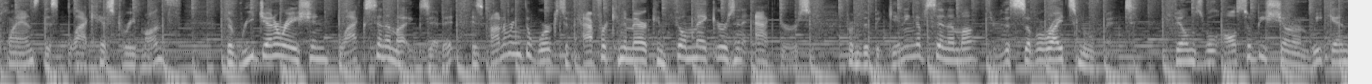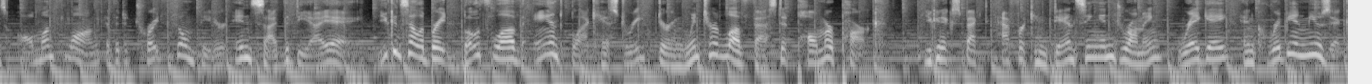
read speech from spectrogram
plans this Black History Month. The Regeneration Black Cinema exhibit is honoring the works of African American filmmakers and actors from the beginning of cinema through the civil rights movement. Films will also be shown on weekends all month long at the Detroit Film Theater inside the DIA. You can celebrate both love and black history during Winter Love Fest at Palmer Park. You can expect African dancing and drumming, reggae, and Caribbean music,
